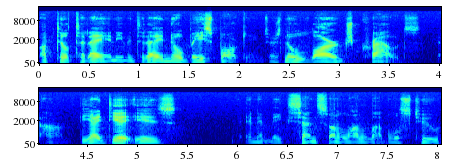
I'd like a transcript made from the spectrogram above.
up till today, and even today, no baseball games. There's no large crowds. Um, the idea is, and it makes sense on a lot of levels, to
